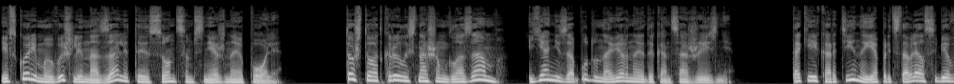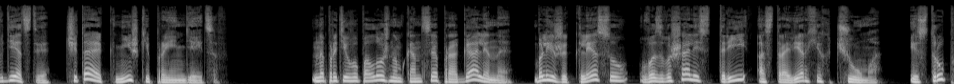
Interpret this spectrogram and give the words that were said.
и вскоре мы вышли на залитое солнцем снежное поле. То, что открылось нашим глазам, я не забуду, наверное, до конца жизни. Такие картины я представлял себе в детстве, читая книжки про индейцев. На противоположном конце прогалины, ближе к лесу, возвышались три островерхих чума. Из труб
